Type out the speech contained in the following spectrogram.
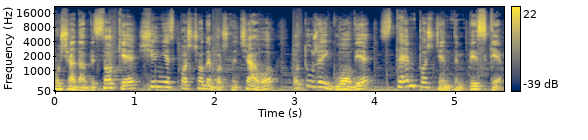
Posiada wysokie, silnie spłaszczone boczne ciało o dużej głowie z tempo ściętym pyskiem.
